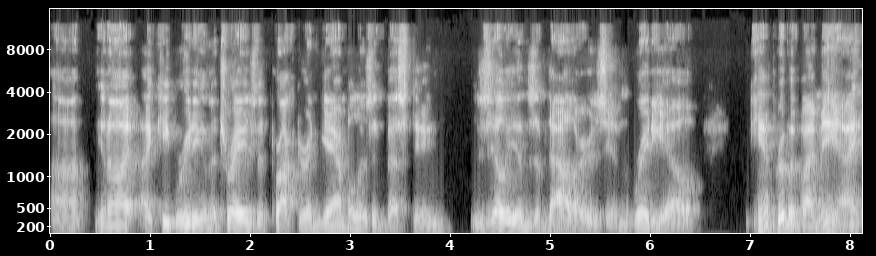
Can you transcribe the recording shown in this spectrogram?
Uh, you know, I, I, keep reading in the trades that Procter and Gamble is investing zillions of dollars in radio. You can't prove it by me. I,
